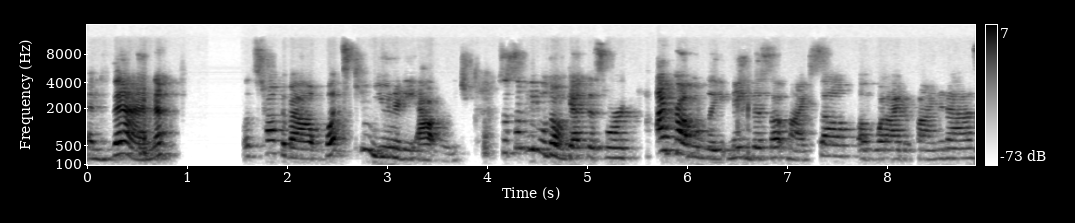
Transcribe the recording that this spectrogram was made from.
And then let's talk about what's community outreach. So some people don't get this word. I probably made this up myself of what I define it as.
